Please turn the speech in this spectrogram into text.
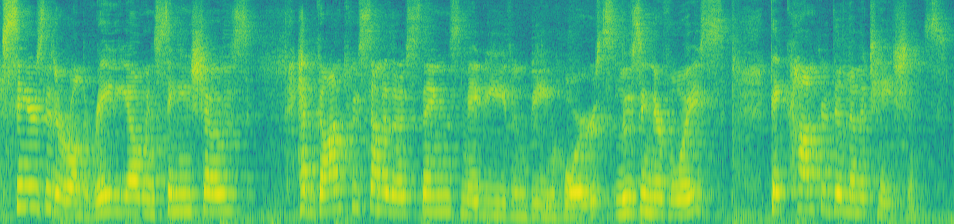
Singers that are on the radio and singing shows, have gone through some of those things, maybe even being hoarse, losing their voice. They conquered their limitations.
